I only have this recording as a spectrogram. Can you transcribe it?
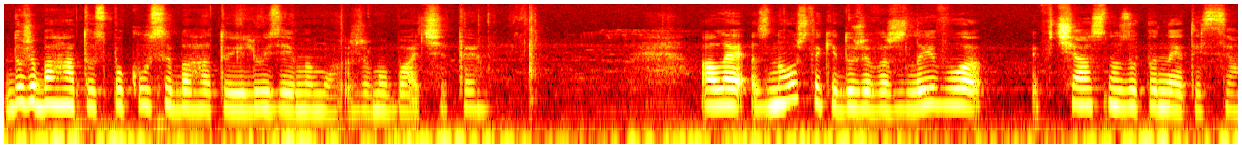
Дуже багато спокуси, багато ілюзій ми можемо бачити. Але знову ж таки дуже важливо вчасно зупинитися.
